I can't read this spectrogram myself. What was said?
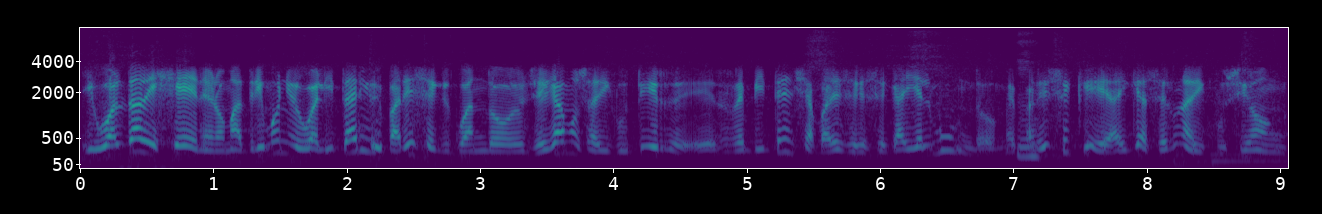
igualdad de género, matrimonio igualitario y parece que cuando llegamos a discutir eh, repitencia parece que se cae el mundo. Me mm. parece que hay que hacer una discusión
